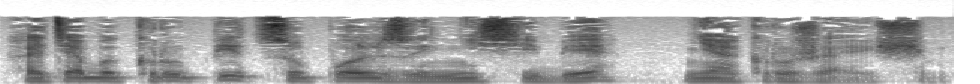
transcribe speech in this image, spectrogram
хотя бы крупицу пользы ни себе, ни окружающим.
